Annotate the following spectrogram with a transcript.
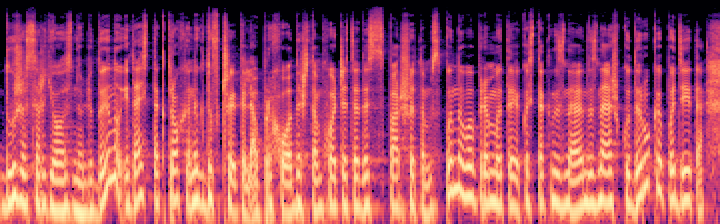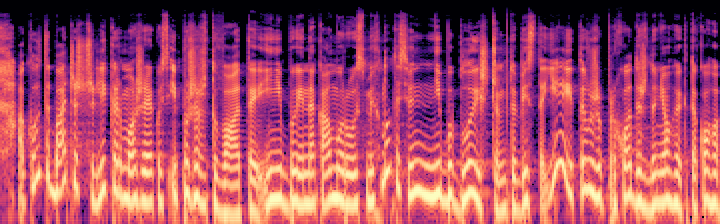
дуже серйозну людину, і десь так трохи не до вчителя приходиш. Там хочеться десь спершу там спину випрямити, якось так не знаю, не знаєш, куди руки подіти. А коли ти бачиш, що лікар може якось і пожартувати, і ніби на камеру усміхнутися, він ніби ближчим тобі стає, і ти вже приходиш до нього як такого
